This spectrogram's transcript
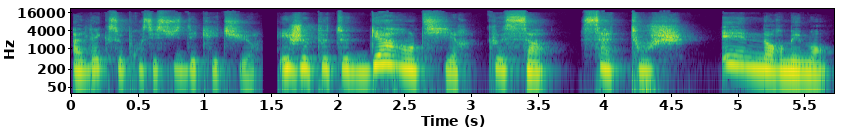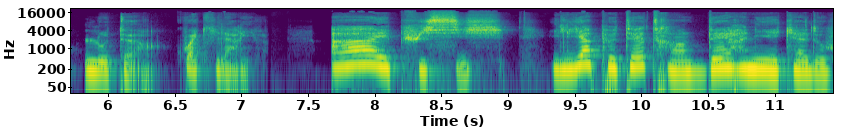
avec ce processus d'écriture. Et je peux te garantir que ça, ça touche énormément l'auteur, quoi qu'il arrive. Ah, et puis si, il y a peut-être un dernier cadeau.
